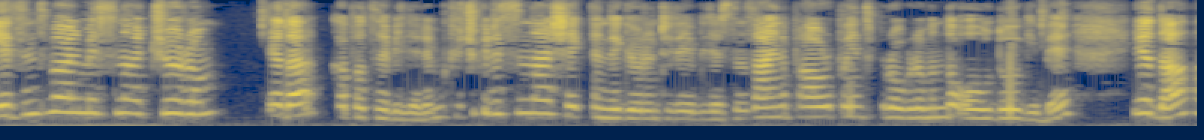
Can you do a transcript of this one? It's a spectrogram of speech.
Gezinti bölmesini açıyorum ya da kapatabilirim. Küçük resimler şeklinde görüntüleyebilirsiniz. Aynı PowerPoint programında olduğu gibi ya da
